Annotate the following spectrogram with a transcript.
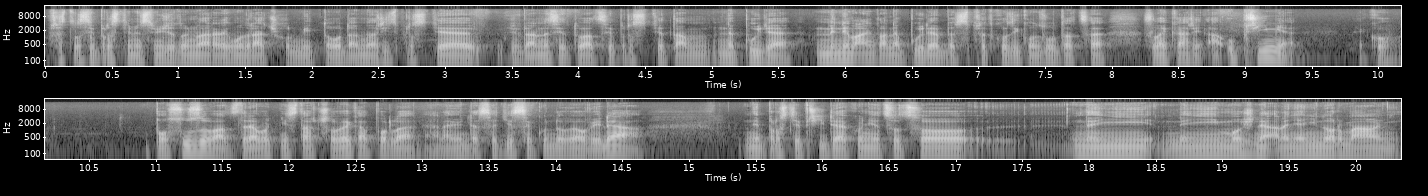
Přesto si prostě myslím, že to měl Radek Modráček odmítnout a měl říct prostě, že v dané situaci prostě tam nepůjde, minimálně tam nepůjde bez předchozí konzultace s lékaři. A upřímně, jako posuzovat zdravotní stav člověka podle, já nevím, desetisekundového videa, mně prostě přijde jako něco, co není, není možné a není ani normální.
